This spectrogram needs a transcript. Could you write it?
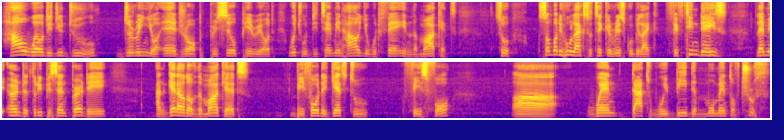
How well did you do during your airdrop pre sale period, which would determine how you would fare in the market? So, somebody who likes to take a risk will be like 15 days let me earn the 3% per day and get out of the market before they get to phase four, uh, when that will be the moment of truth.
